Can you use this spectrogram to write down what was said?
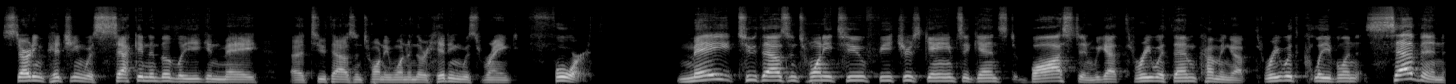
Starting pitching was second in the league in May uh, 2021, and their hitting was ranked fourth. May 2022 features games against Boston. We got three with them coming up, three with Cleveland, seven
